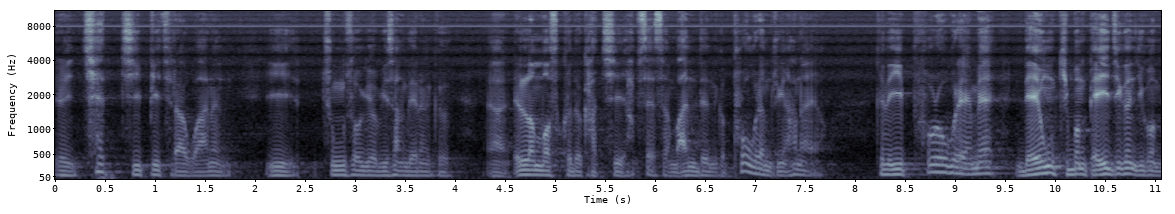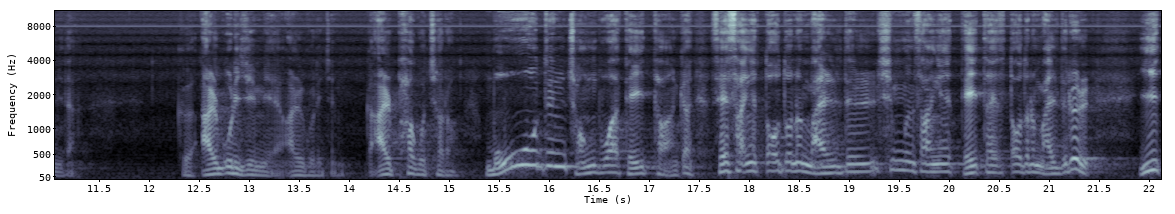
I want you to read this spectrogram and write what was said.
이챗 GPT라고 하는 이 중소기업 이상 되는 그 아, 일론 머스크도 같이 합세해서 만든 그 프로그램 중에 하나예요. 근데 이 프로그램의 내용 기본 베이직은 이겁니다. 그 알고리즘이에요. 알고리즘. 그 알파고처럼 모든 정보와 데이터, 그러니까 세상에 떠도는 말들, 신문상의 데이터에서 떠도는 말들을 이,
